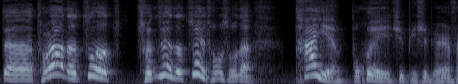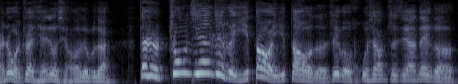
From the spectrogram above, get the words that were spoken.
对，同样的，做纯粹的最通俗的，他也不会去鄙视别人，反正我赚钱就行了，对不对？但是中间这个一道一道的这个互相之间那个、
